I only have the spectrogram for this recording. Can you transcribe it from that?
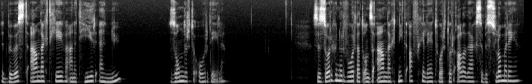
het bewust aandacht geven aan het hier en nu, zonder te oordelen. Ze zorgen ervoor dat onze aandacht niet afgeleid wordt door alledaagse beslommeringen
